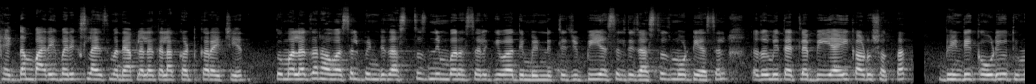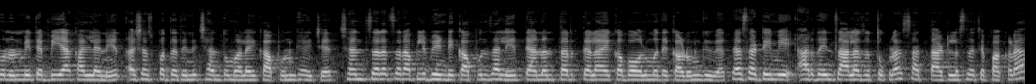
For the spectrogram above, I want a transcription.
एकदम बारीक बारीक स्लाईसमध्ये आपल्याला त्याला कट करायची आहेत. तुम्हाला जर हवं असेल भेंडी जास्तच निंबर असेल किंवा ती जी बी असेल ती जास्तच मोठी असेल तर तुम्ही त्यातल्या बियाही काढू शकतात. भेंडी कवडी होती म्हणून मी त्या बिया काढल्या नाहीत. अशाच पद्धतीने छान तुम्हालाही कापून घ्यायचे आहेत. छान चरा चरा आपली भेंडी कापून झाली आहे त्यानंतर त्याला एका बाउलमध्ये काढून घेऊयात. त्यासाठी मी अर्धा इंच आलाचा तुकडा सात ते आठ लसणाच्या पाकडा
